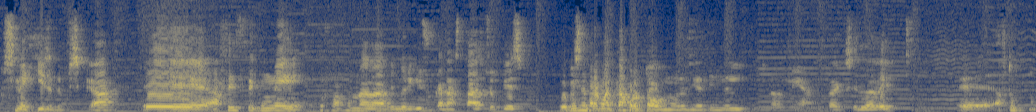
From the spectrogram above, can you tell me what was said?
συνεχίζεται φυσικά. Ε, αυτή τη στιγμή προσπαθούν να δημιουργήσουν καταστάσεις οι οποίες, οι οποίες είναι πραγματικά πρωτόγνωρες για την ελληνική κοινωνία. Εντάξει, δηλαδή ε, αυτό που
